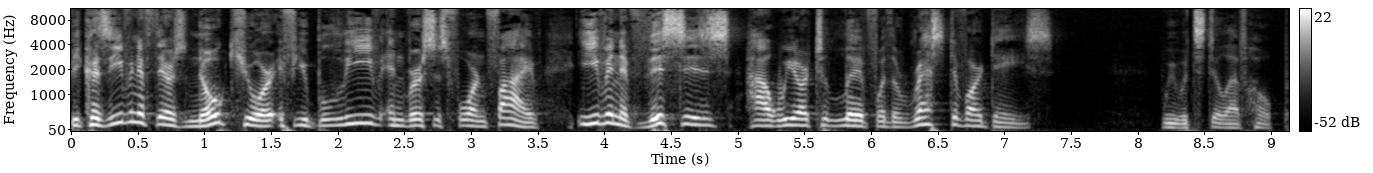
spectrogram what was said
because even if there's no cure, if you believe in verses 4 and 5, even if this is how we are to live for the rest of our days, we would still have hope.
